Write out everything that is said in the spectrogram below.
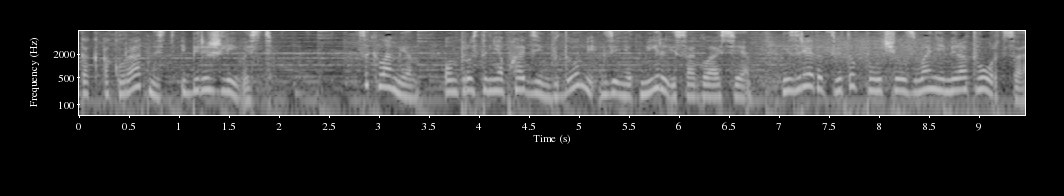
как аккуратность и бережливость. Цикламен. Он просто необходим в доме, где нет мира и согласия. Не зря этот цветок получил звание миротворца.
